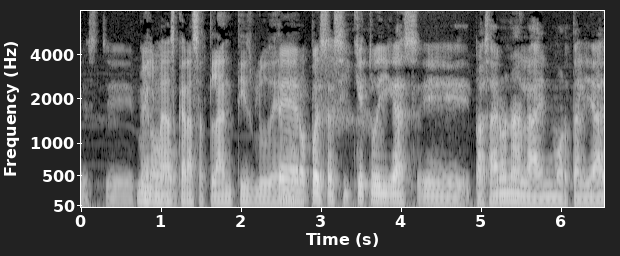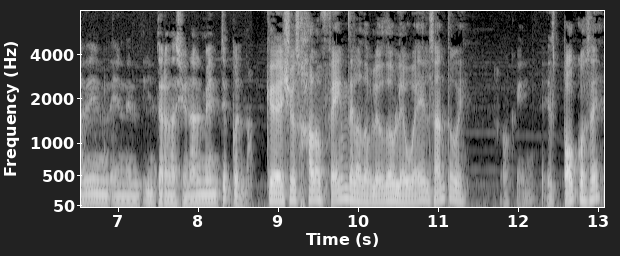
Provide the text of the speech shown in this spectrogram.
este, Mil máscaras, Atlantis, Blue Demon. Pero pues así que tú digas, eh, pasaron a la inmortalidad en, en, internacionalmente, pues no. Que de hecho es Hall of Fame de la WWE, el santo, güey. Ok. Es pocos, ¿eh?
